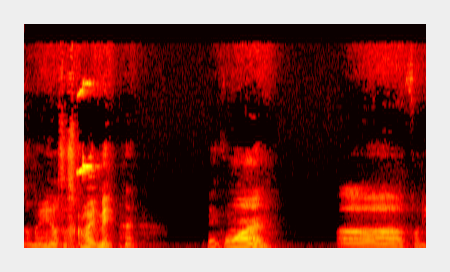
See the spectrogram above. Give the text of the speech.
somebody else describe me. Pick one. uh, funny.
